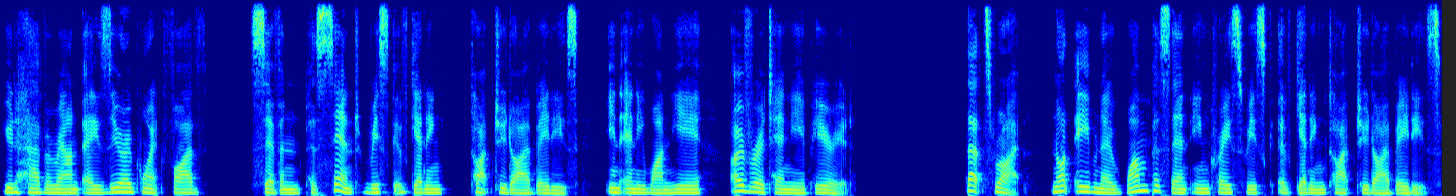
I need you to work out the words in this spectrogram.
you'd have around a 0.57% risk of getting type 2 diabetes in any one year over a 10 year period. That's right, not even a 1% increased risk of getting type 2 diabetes.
